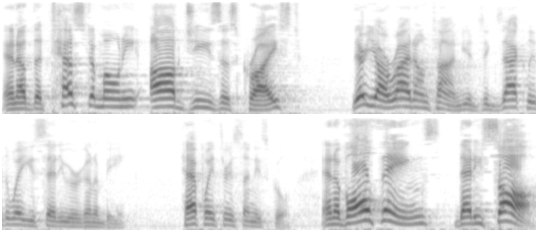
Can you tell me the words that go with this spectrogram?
and of the testimony of Jesus Christ. There you are, right on time. It's exactly the way you said you were going to be. Halfway through Sunday school. And of all things that he saw,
